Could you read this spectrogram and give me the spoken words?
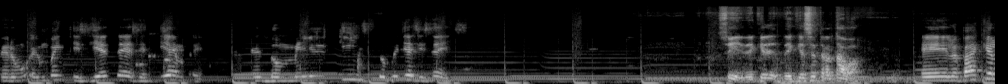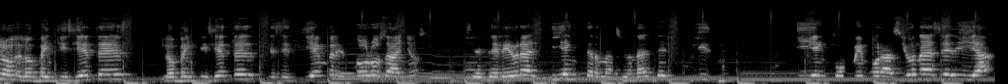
pero en un 27 de septiembre del 2015, 2016. Sí, ¿de qué, ¿de qué se trataba? Eh, lo que pasa es que lo- los, 27, los 27 de septiembre de todos los años se celebra el Día Internacional del Turismo y en conmemoración a ese día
